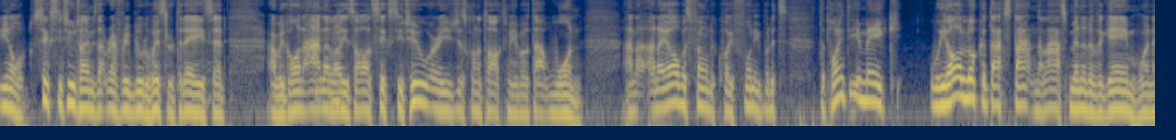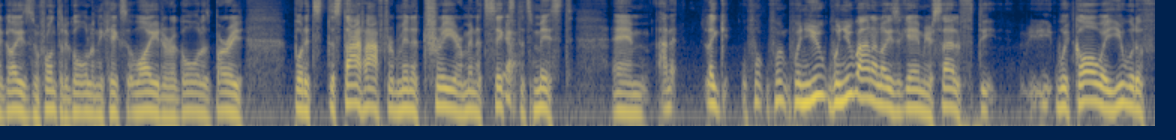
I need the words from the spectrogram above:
you know, 62 times that referee blew the whistle today. He said, "Are we going to mm-hmm. analyse all 62, or are you just going to talk to me about that one?" And and I always found it quite funny. But it's the point that you make we all look at that stat in the last minute of a game when a guy's in front of the goal and he kicks it wide or a goal is buried, but it's the stat after minute three or minute six yeah. that's missed. Um, and it, like w- when you when you analyse a game yourself, the, with Galway you would have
